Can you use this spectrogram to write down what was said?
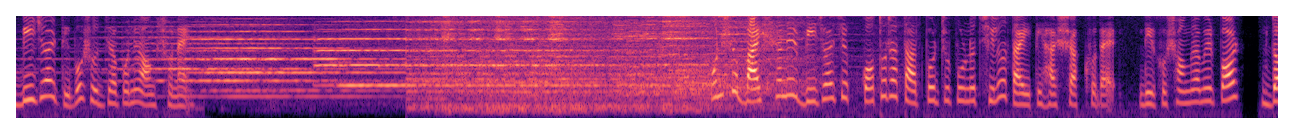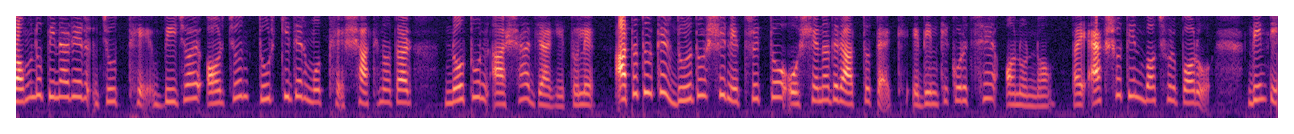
বিজয় দিবস উদযাপনে অংশ নেয়। উনিশশো সালের বিজয় যে কতটা তাৎপর্যপূর্ণ ছিল তা ইতিহাস সাক্ষ্য দেয়। দীর্ঘ সংগ্রামের পর দমলপিনারের যুদ্ধে বিজয় অর্জন তুর্কিদের মধ্যে স্বাধীনতার নতুন আশা জাগিয়ে তোলে। আতাতুর্কের দূরদর্শী নেতৃত্ব ও সেনাদের আত্মত্যাগ এ দিনকে করেছে অনন্য। তাই একশো তিন বছর পরও দিনটি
